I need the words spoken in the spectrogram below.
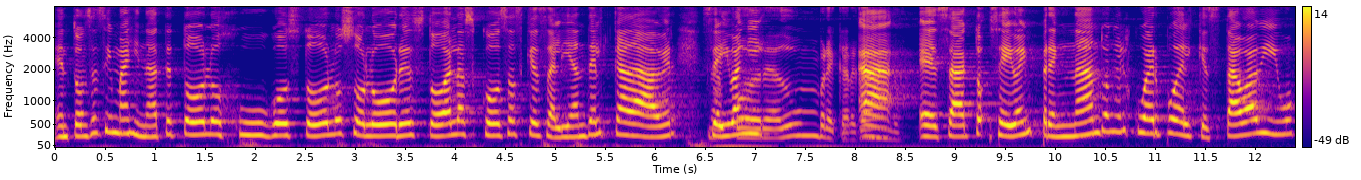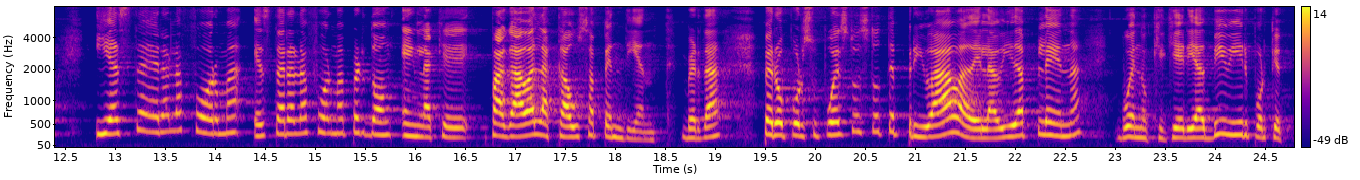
Entonces imagínate todos los jugos, todos los olores, todas las cosas que salían del cadáver, se La iban podredumbre cargando. Ah, exacto, se iba impregnando en el cuerpo del que estaba vivo y esta era la forma, esta era la forma, perdón, en la que pagaba la causa pendiente, ¿verdad? Pero por supuesto esto te privaba de la vida plena, bueno, que querías vivir porque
